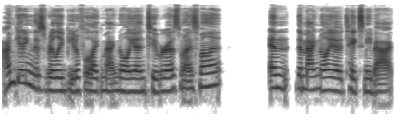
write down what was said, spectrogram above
I'm getting this really beautiful like magnolia and tuberose when I smell it. And the magnolia takes me back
